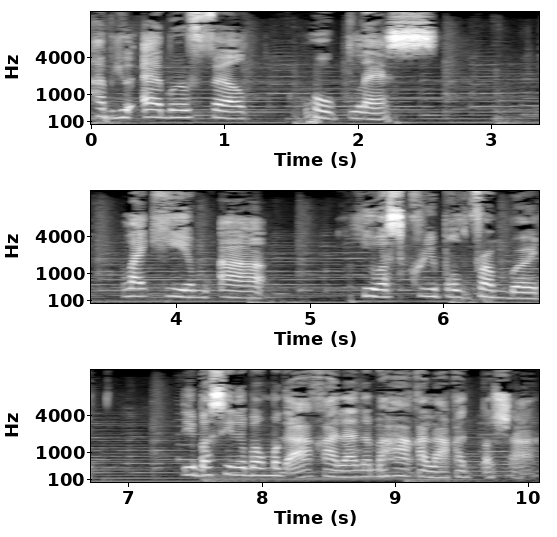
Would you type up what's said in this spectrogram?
have you ever felt hopeless? Like him, uh, he was crippled from birth. Di ba sino bang mag-aakala na makakalakad pa siya?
